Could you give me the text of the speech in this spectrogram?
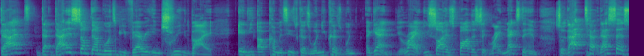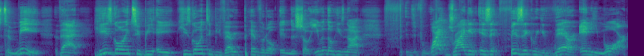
that that that is something I'm going to be very intrigued by in the upcoming seasons because when you because when again you're right you saw his father sit right next to him. So that te- that says to me that he's going to be a he's going to be very pivotal in the show even though he's not White Dragon isn't physically there anymore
